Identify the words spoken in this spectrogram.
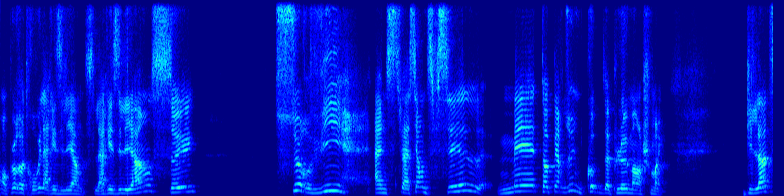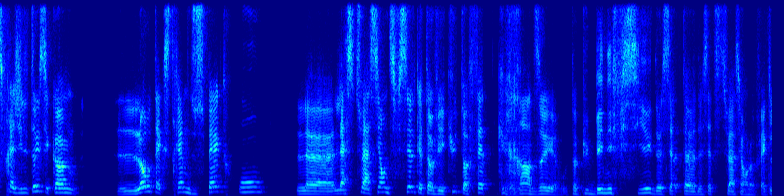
on peut retrouver la résilience. La résilience, c'est survie à une situation difficile, mais tu as perdu une coupe de plumes en chemin. Puis l'antifragilité, c'est comme l'autre extrême du spectre où la situation difficile que tu as vécue t'a fait grandir, ou tu as pu bénéficier de cette, de cette situation-là. Fait que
